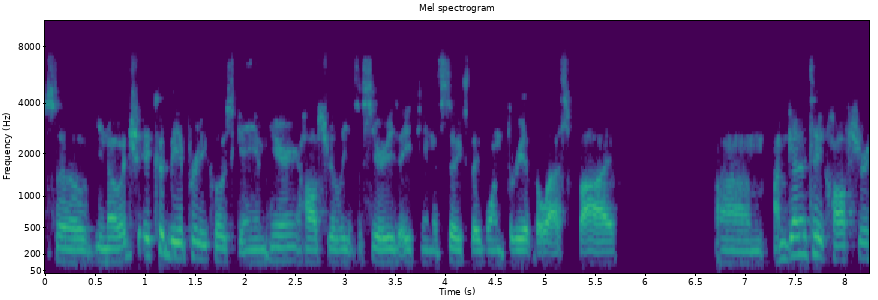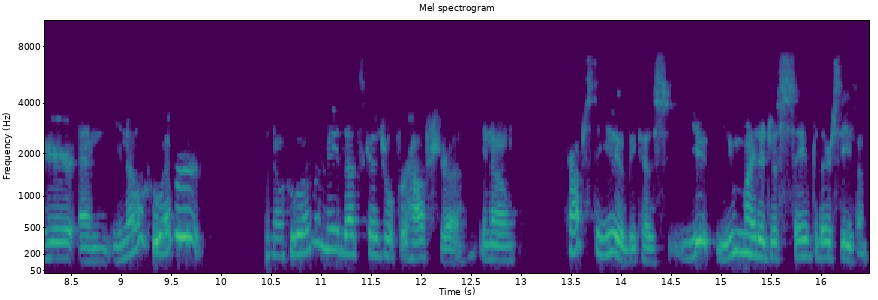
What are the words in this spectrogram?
so you know it, it could be a pretty close game here. Hofstra leads the series 18 to six. They've won three of the last five. Um, I'm gonna take Hofstra here, and you know whoever you know whoever made that schedule for Hofstra, you know, props to you because you you might have just saved their season.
